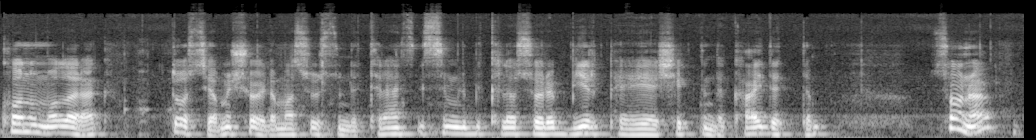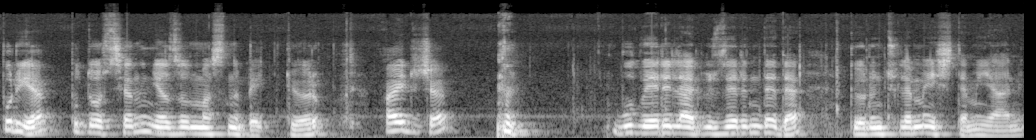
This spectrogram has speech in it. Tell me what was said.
konum olarak dosyamı şöyle masa üstünde Trends isimli bir klasöre 1py şeklinde kaydettim. Sonra buraya bu dosyanın yazılmasını bekliyorum. Ayrıca bu veriler üzerinde de görüntüleme işlemi yani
